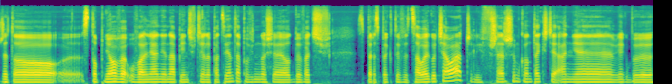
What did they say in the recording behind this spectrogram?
że to e, stopniowe uwalnianie napięć w ciele pacjenta powinno się odbywać z perspektywy całego ciała, czyli w szerszym kontekście, a nie jakby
